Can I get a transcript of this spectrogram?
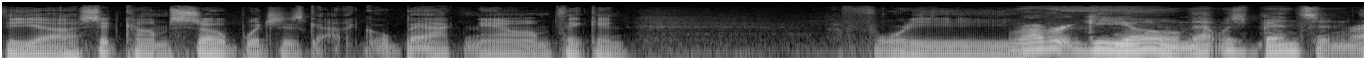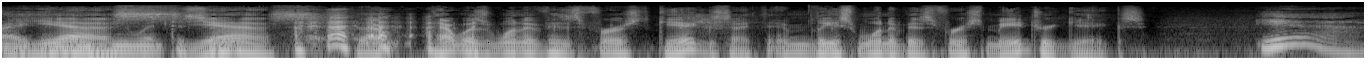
the uh, sitcom Soap, which has got to go back now. I'm thinking forty. Robert Guillaume, that was Benson, right? And Yes, he went to Soap. yes. that, that was one of his first gigs. I think, at least one of his first major gigs. yeah.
